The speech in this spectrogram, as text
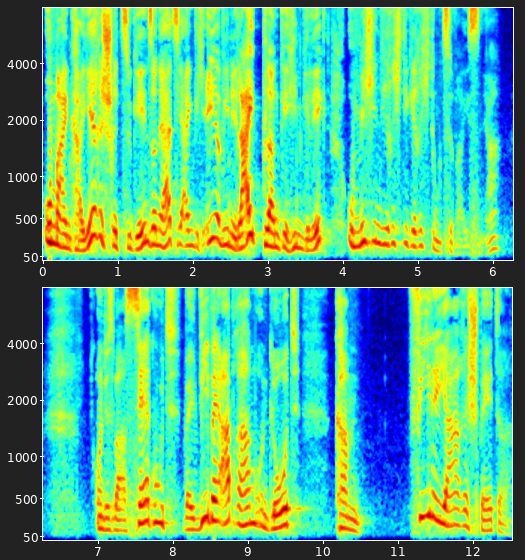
um meinen Karriereschritt zu gehen, sondern er hat sich eigentlich eher wie eine Leitplanke hingelegt, um mich in die richtige Richtung zu weisen. Ja? Und es war sehr gut, weil wie bei Abraham und Lot kam viele Jahre später,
